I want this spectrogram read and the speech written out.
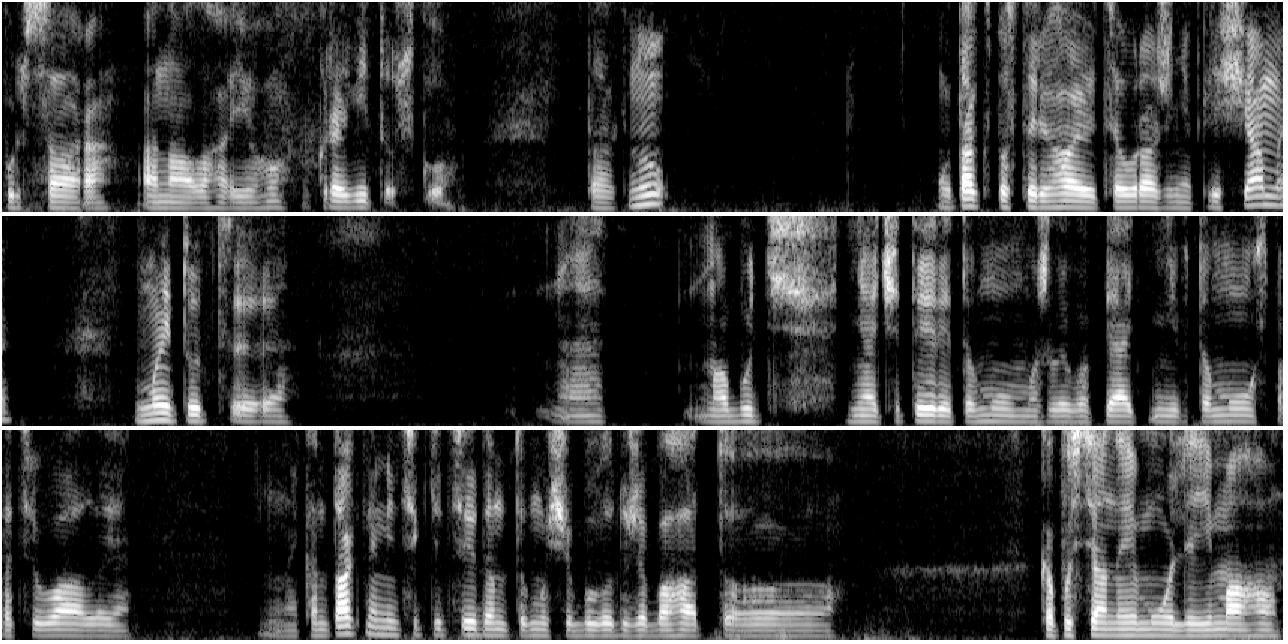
пульсара, аналога його кравітовського. Так, ну, отак спостерігаються ураження кліщами. Ми тут, е, е, мабуть, дня 4 тому, можливо, 5 днів тому спрацювали контактним інсектицидом, тому що було дуже багато капустяної молі і маго.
